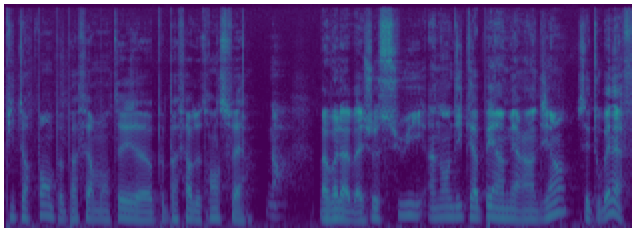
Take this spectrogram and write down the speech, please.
Peter Pan, on peut pas faire monter, euh, on peut pas faire de transfert. Non. Bah voilà, bah je suis un handicapé amérindien, c'est tout bénef.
